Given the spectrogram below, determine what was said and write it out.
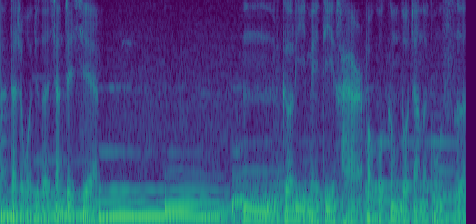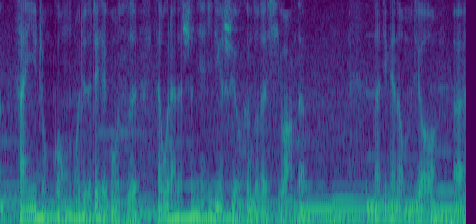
呃，但是我觉得像这些。格力、美的、海尔，包括更多这样的公司，三一重工，我觉得这些公司在未来的十年一定是有更多的希望的。那今天呢，我们就呃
